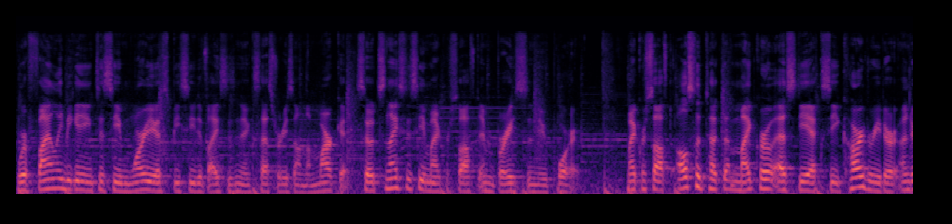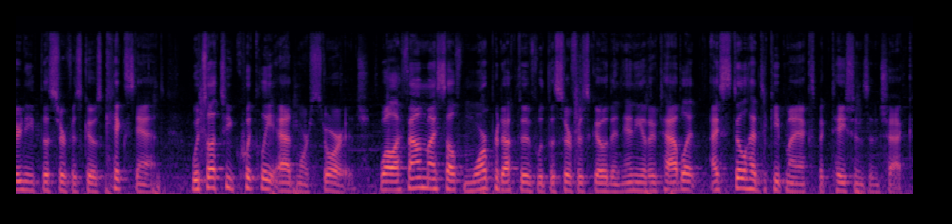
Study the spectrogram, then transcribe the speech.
We're finally beginning to see more USB-C devices and accessories on the market, so it's nice to see Microsoft embrace the new port. Microsoft also tucked a micro SDXC card reader underneath the Surface Go's kickstand, which lets you quickly add more storage. While I found myself more productive with the Surface Go than any other tablet, I still had to keep my expectations in check.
